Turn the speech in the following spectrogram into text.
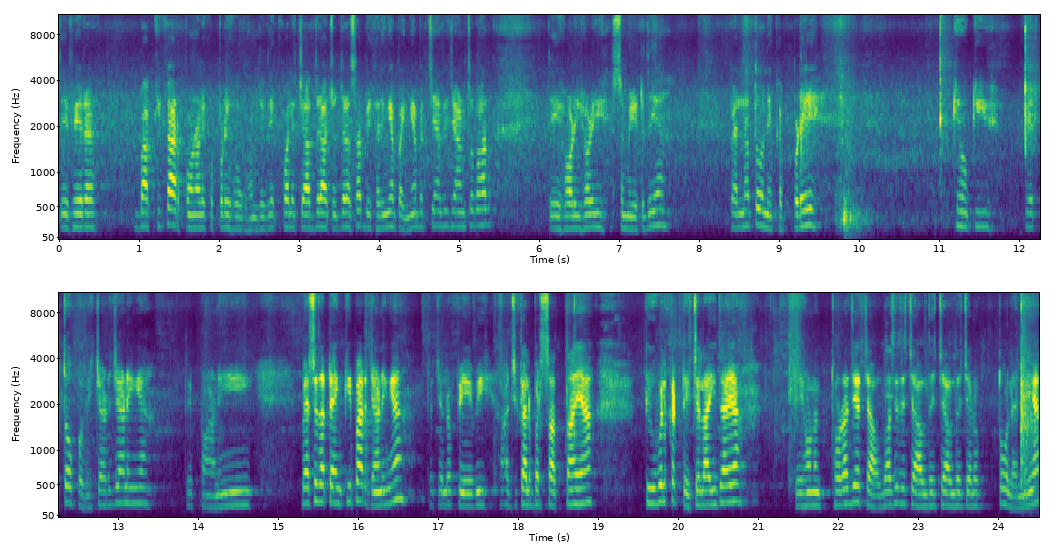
ਤੇ ਫਿਰ ਬਾਕੀ ਘਰ ਪਾਉਣ ਵਾਲੇ ਕੱਪੜੇ ਹੋਰ ਹੁੰਦੇ। ਦੇਖੋ ਵਾਲੇ ਚਾਦਰਾਂ ਚੁਦਰਾਂ ਸਭ ਬਿਖਰੀਆਂ ਪਈਆਂ ਬੱਚਿਆਂ ਦੇ ਜਾਣ ਤੋਂ ਬਾਅਦ ਤੇ ਹੌਲੀ ਹੌਲੀ ਸਮੇਟਦੇ ਆ। ਪਹਿਲਾਂ ਧੋਨੇ ਕੱਪੜੇ, ਕਿਉਂਕਿ ਫਿਰ ਧੁੱਪ ਵੀ ਚੜ ਜਾਣੀ ਆ ਤੇ ਪਾਣੀ ਵੈਸੇ ਤਾਂ ਟੈਂਕੀ ਭਰ ਜਾਣੀ ਆ ਤੇ ਚਲੋ ਫੇ ਵੀ ਅੱਜ ਕੱਲ ਬਰਸਾਤਾਂ ਆ, ਟਿਊਬਵੈਲ ਘੱਟੇ ਚਲਾਈਦਾ ਆ ਤੇ ਹੁਣ ਥੋੜਾ ਜਿਹਾ ਚੱਲਦਾ ਸੀ ਤੇ ਚੱਲਦੇ ਚੱਲਦੇ ਚਲੋ ਧੋ ਲੈਂਦੇ ਆ।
